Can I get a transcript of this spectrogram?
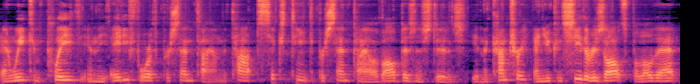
And we complete in the 84th percentile, in the top 16th percentile of all business students in the country. And you can see the results below that.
